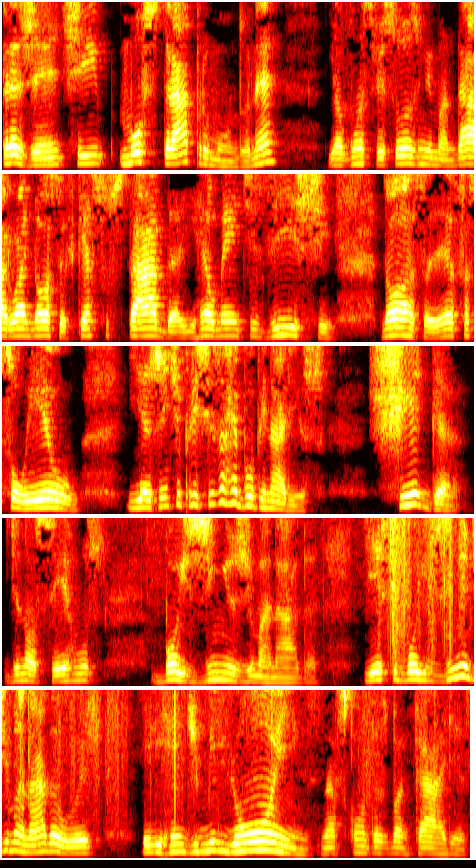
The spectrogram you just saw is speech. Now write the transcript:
para gente mostrar para o mundo, né? E algumas pessoas me mandaram, ai, nossa, eu fiquei assustada e realmente existe. Nossa, essa sou eu. E a gente precisa rebobinar isso. Chega de nós sermos boizinhos de manada. E esse boizinho de manada hoje, ele rende milhões nas contas bancárias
